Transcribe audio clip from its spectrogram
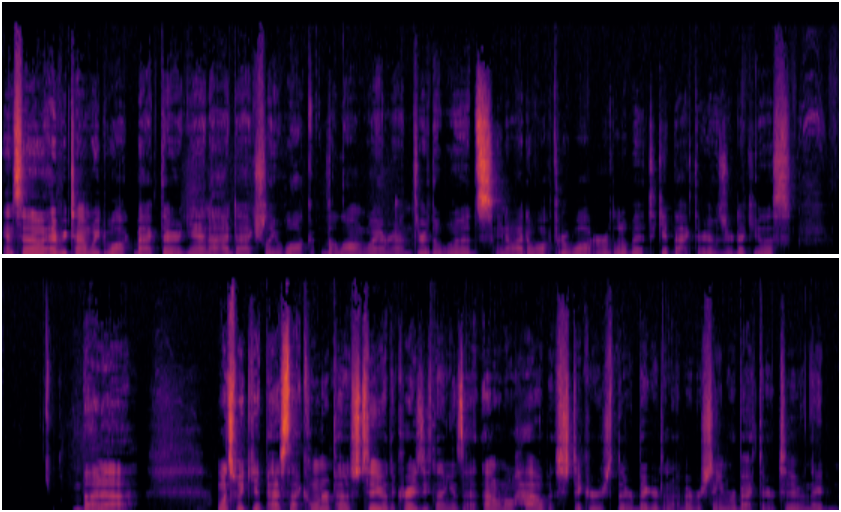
And so every time we'd walk back there again, I had to actually walk the long way around through the woods. You know, I had to walk through water a little bit to get back there. It was ridiculous. But uh, once we get past that corner post too, the crazy thing is that I don't know how, but stickers that are bigger than I've ever seen were back there too. And they'd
